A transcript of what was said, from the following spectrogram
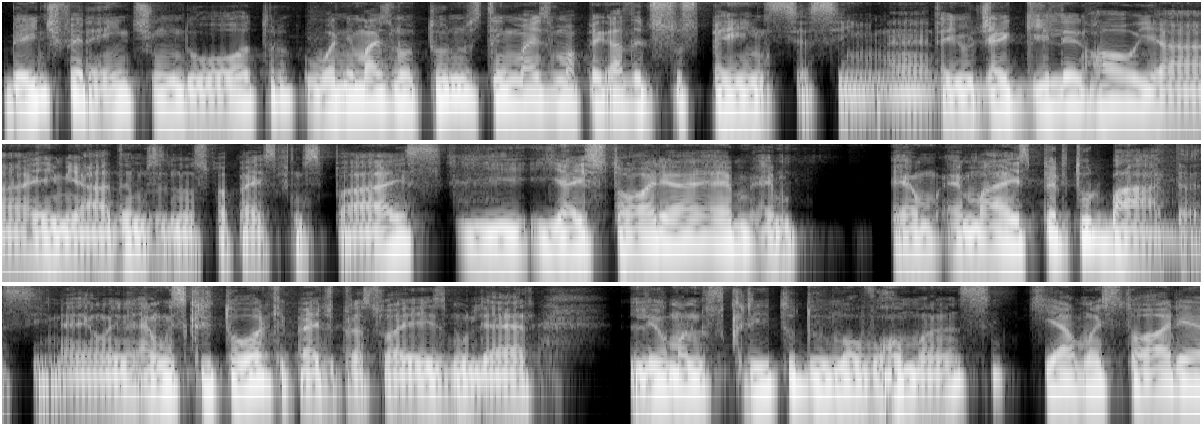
bem diferente um do outro. O Animais Noturnos tem mais uma pegada de suspense, assim, né? Tem o Jake Gyllenhaal e a Amy Adams nos papéis principais. E, e a história é, é, é, mais perturbada, assim, né? É um, é um escritor que pede para sua ex-mulher ler o manuscrito do novo romance, que é uma história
